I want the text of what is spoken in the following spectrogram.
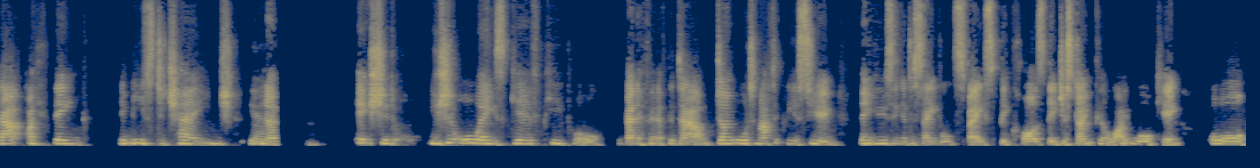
that I think it needs to change. Yeah. You know, it should you should always give people the benefit of the doubt. Don't automatically assume they're using a disabled space because they just don't feel like walking or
